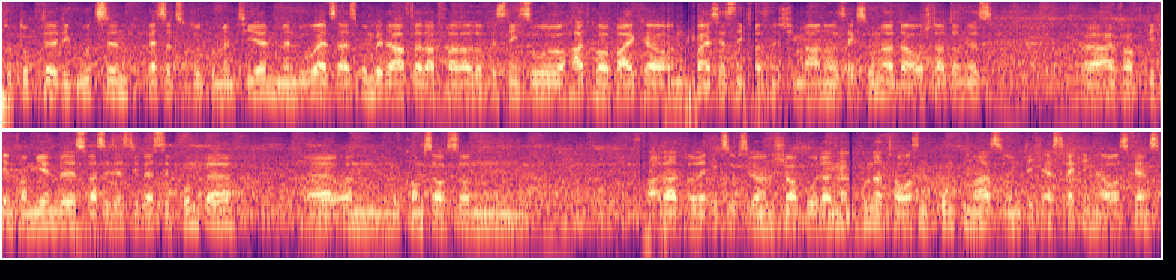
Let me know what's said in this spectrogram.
Produkte, die gut sind, besser zu dokumentieren. Wenn du jetzt als unbedarfter Radfahrer, du bist nicht so Hardcore-Biker und weißt jetzt nicht, was eine Shimano 600er Ausstattung ist, äh, einfach dich informieren willst, was ist jetzt die beste Pumpe äh, und kommst auf so einen Fahrrad oder XY-Shop, wo du dann 100.000 Pumpen hast und dich erst recht nicht mehr auskennst,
